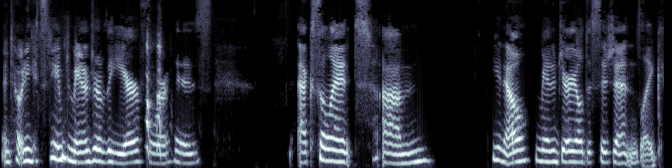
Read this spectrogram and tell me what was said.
and Tony gets named Manager of the Year for his excellent, um, you know, managerial decisions like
